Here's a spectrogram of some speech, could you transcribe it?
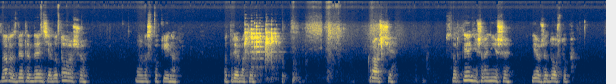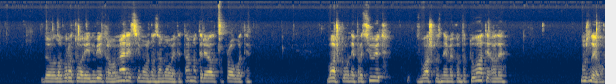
Зараз йде тенденція до того, що можна спокійно отримати краще сорти, ніж раніше. Є вже доступ до лабораторії інвітро в Америці, можна замовити там матеріал, попробувати. Важко вони працюють, важко з ними контактувати, але можливо,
